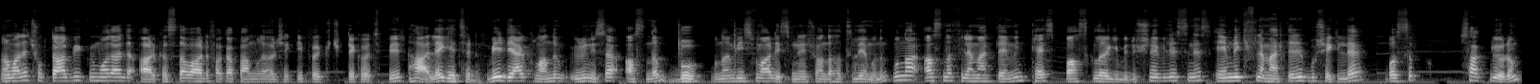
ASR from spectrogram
Normalde çok daha büyük bir modelde arkası da vardı fakat ben bunu ölçekleyip böyle küçük dekoratif bir hale getirdim. Bir diğer kullandığım ürün ise aslında bu. Bunların bir ismi vardı ismini şu anda hatırlayamadım. Bunlar aslında filamentlerimin test baskıları gibi düşünebilirsiniz. Elimdeki filamentleri bu şekilde basıp saklıyorum.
